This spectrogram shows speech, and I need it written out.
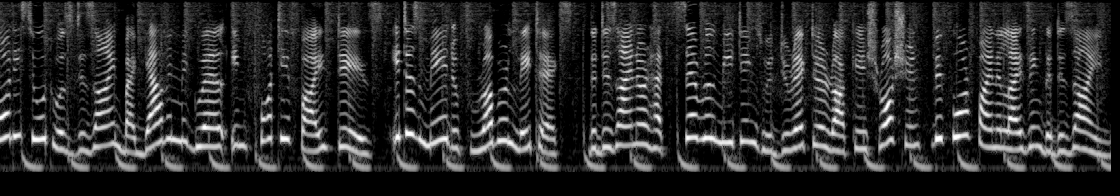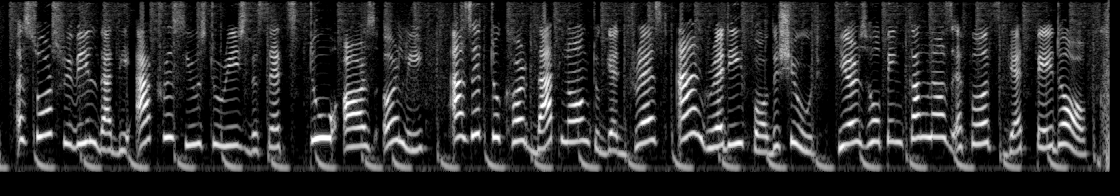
bodysuit was designed by Gavin Miguel in 45 days. It is made of rubber latex. The designer had several meetings with director Rakesh Roshan before finalizing the design. A source revealed that the actress used to reach the sets 2 hours early as it took her that long to get dressed and ready for the shoot. Here's hoping Kangana's efforts get paid off.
